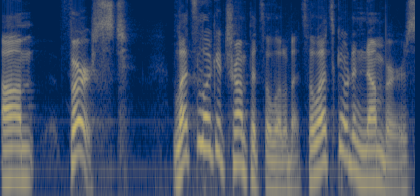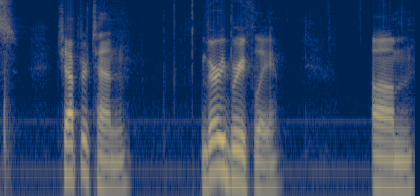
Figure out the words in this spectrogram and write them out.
um, first, let's look at trumpets a little bit. So let's go to Numbers chapter 10 very briefly. Um,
